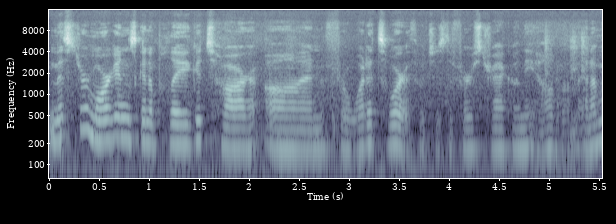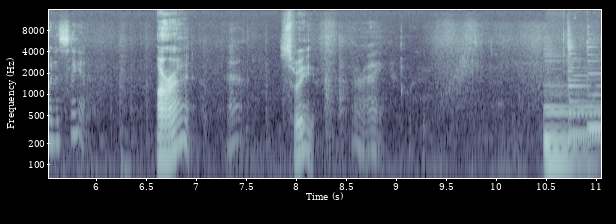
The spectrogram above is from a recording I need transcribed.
Mr. Morgan's gonna play guitar on "For What It's Worth," which is the first track on the album, and I'm gonna sing it. All right. Yeah. Sweet. All right.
